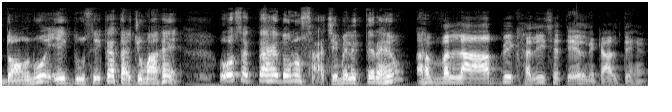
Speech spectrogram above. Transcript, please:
दोनों एक दूसरे का तर्जुमा है। हो सकता है दोनों साचे में लिखते रहे हों। अब वल्ला आप भी खली से तेल निकालते हैं।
